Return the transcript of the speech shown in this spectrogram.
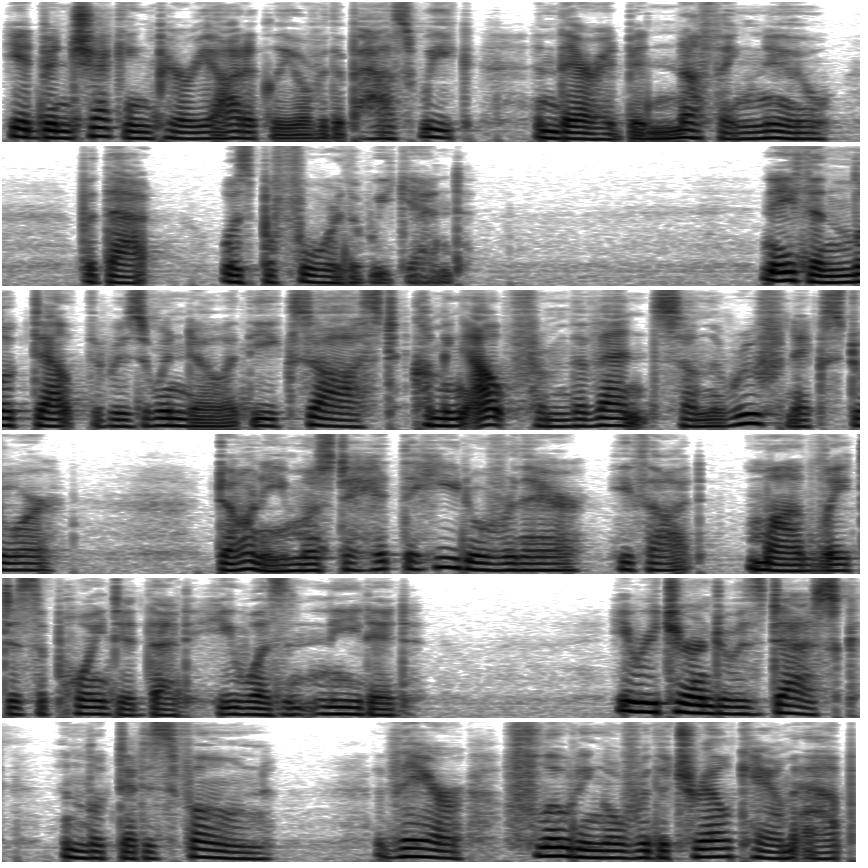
He had been checking periodically over the past week, and there had been nothing new. But that was before the weekend. Nathan looked out through his window at the exhaust coming out from the vents on the roof next door. Donnie must have hit the heat over there, he thought, mildly disappointed that he wasn't needed. He returned to his desk and looked at his phone. There, floating over the Trailcam app,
